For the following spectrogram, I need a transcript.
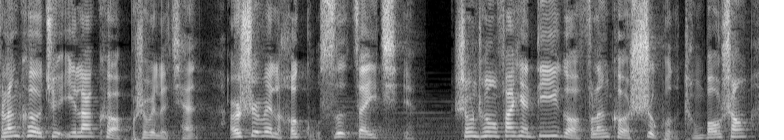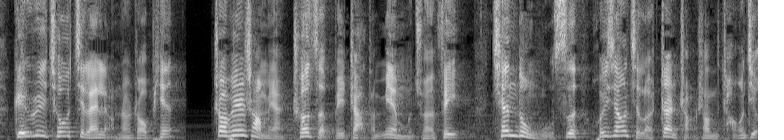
弗兰克去伊拉克不是为了钱，而是为了和古斯在一起。声称发现第一个弗兰克事故的承包商给瑞秋寄来两张照片，照片上面车子被炸得面目全非，牵动古斯回想起了战场上的场景。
